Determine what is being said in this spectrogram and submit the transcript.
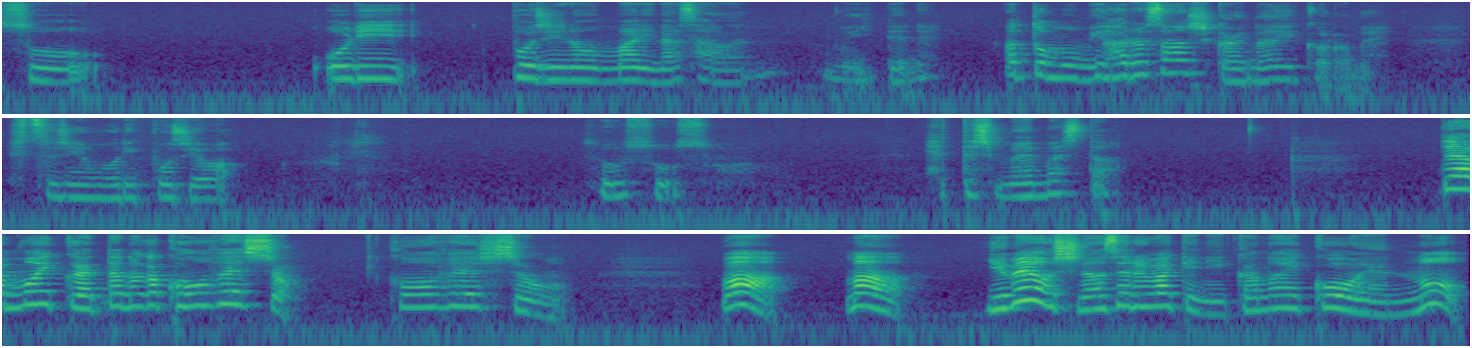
そうオリポジのマリナさんもいてね。あともう美晴さんしかいないからね。出陣オリポジは。そうそうそう。減ってしまいました。ではもう一個やったのがコンフェッション。コンフェッションはまあ夢を死なせるわけにいかない公演の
